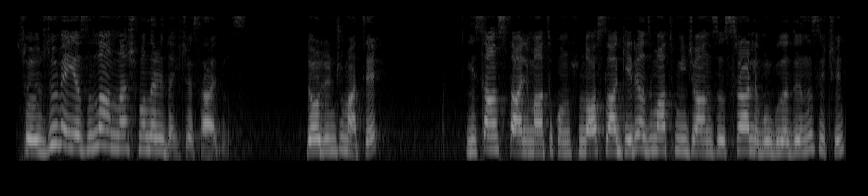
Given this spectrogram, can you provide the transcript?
sözlü ve yazılı anlaşmaları da hiçe saydınız. Dördüncü madde lisans talimatı konusunda asla geri adım atmayacağınızı ısrarla vurguladığınız için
